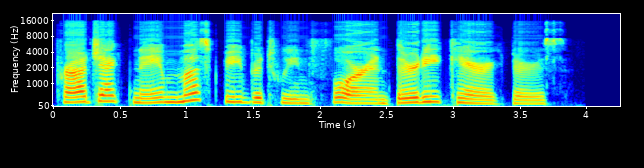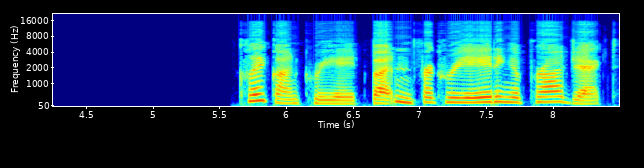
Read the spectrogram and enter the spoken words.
Project name must be between 4 and 30 characters. Click on Create button for creating a project.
